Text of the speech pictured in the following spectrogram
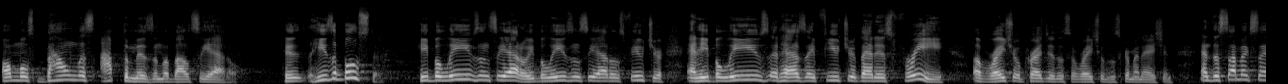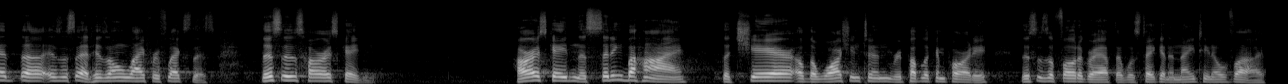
almost boundless optimism about Seattle. He's a booster. He believes in Seattle. He believes in Seattle's future, and he believes it has a future that is free of racial prejudice or racial discrimination. And to some extent, uh, as I said, his own life reflects this. This is Horace Cayton. Horace Cayton is sitting behind the chair of the Washington Republican Party. This is a photograph that was taken in 1905.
